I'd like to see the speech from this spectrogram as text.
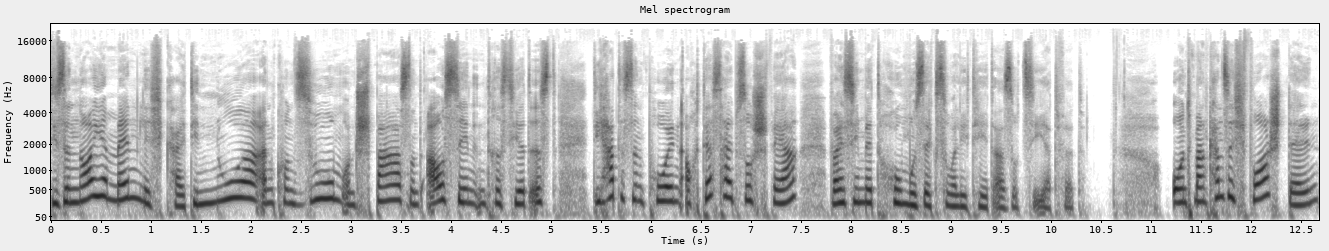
Diese neue Männlichkeit, die nur an Konsum und Spaß und Aussehen interessiert ist, die hat es in Polen auch deshalb so schwer, weil sie mit Homosexualität assoziiert wird. Und man kann sich vorstellen,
